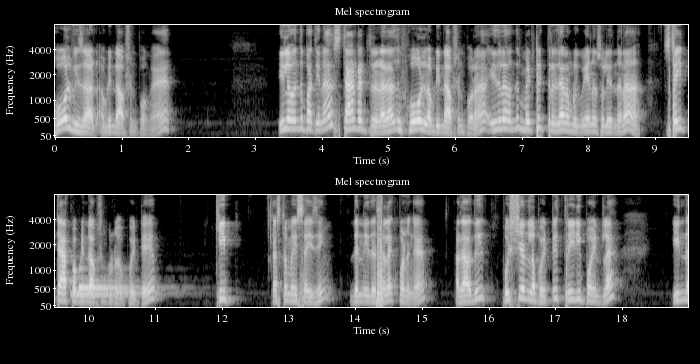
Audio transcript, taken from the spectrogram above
ஹோல் விசார்ட் அப்படின்ற ஆப்ஷன் போங்க. இதில் வந்து பார்த்தீங்கன்னா ஸ்டாண்டர்ட் த்ரெட் அதாவது ஹோல் அப்படின்ற ஆப்ஷன் போகிறேன் இதில் வந்து மெட்ரிக் த்ரெட் தான் நம்மளுக்கு வேணும்னு சொல்லியிருந்தேன்னா ஸ்ட்ரைட் டேப் அப்படின்ற ஆப்ஷன் கொண்டு போயிட்டு கீப் கஸ்டமைஸ் சைசிங் தென் இதை செலக்ட் பண்ணுங்கள் அதாவது பொசிஷனில் போயிட்டு த்ரீ டி பாயிண்டில் இந்த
